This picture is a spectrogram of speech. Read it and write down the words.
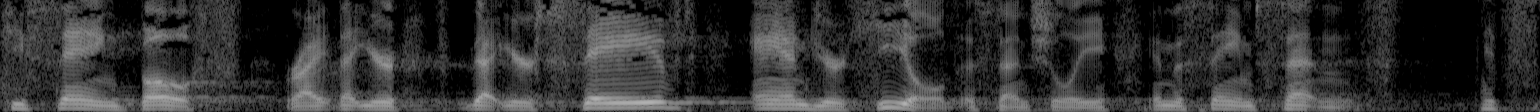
he's saying both, right? That you're, that you're saved and you're healed, essentially, in the same sentence. It's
